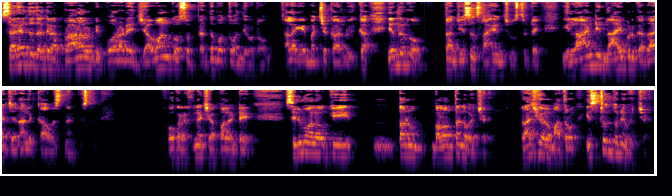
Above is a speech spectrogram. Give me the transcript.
సరిహద్దు దగ్గర ప్రాణాలొడ్డి పోరాడే జవాన్ కోసం పెద్ద మొత్తం అందివ్వటం అలాగే మత్స్యకారులు ఇంకా ఎందరికో తాను చేసిన సహాయం చూస్తుంటే ఇలాంటి నాయకుడు కదా జనానికి కావాల్సింది అనిపిస్తుంది. ఒక రకంగా చెప్పాలంటే సినిమాలోకి తను బలవంతంగా వచ్చాడు. రాజకీయాల్లో మాత్రం ఇష్టంతోనే వచ్చాడు.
